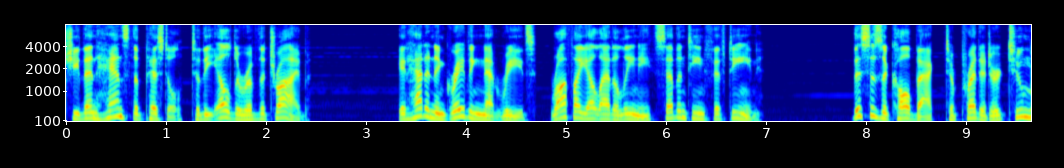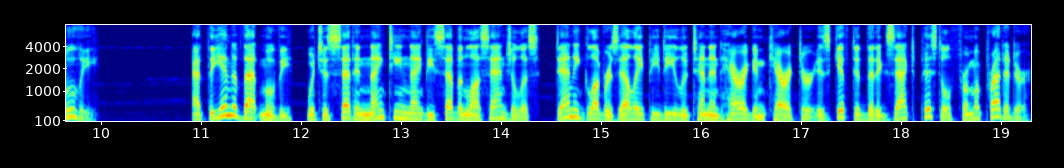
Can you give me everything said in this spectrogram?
She then hands the pistol to the elder of the tribe. It had an engraving that reads, Raphael Adolini 1715. This is a callback to Predator 2 movie. At the end of that movie, which is set in 1997 Los Angeles, Danny Glover's LAPD Lieutenant Harrigan character is gifted that exact pistol from a Predator.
